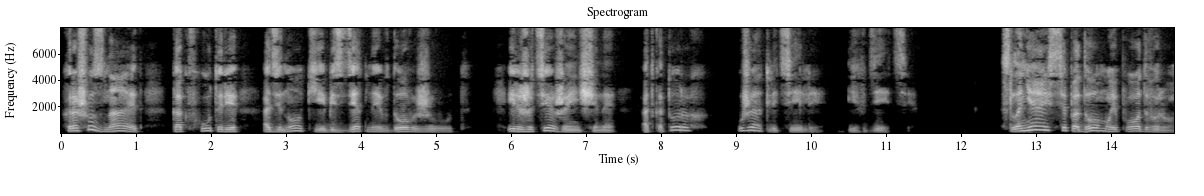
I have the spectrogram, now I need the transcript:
хорошо знает, как в хуторе одинокие, бездетные вдовы живут, или же те женщины, от которых уже отлетели их дети. Слоняйся по дому и по двору,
